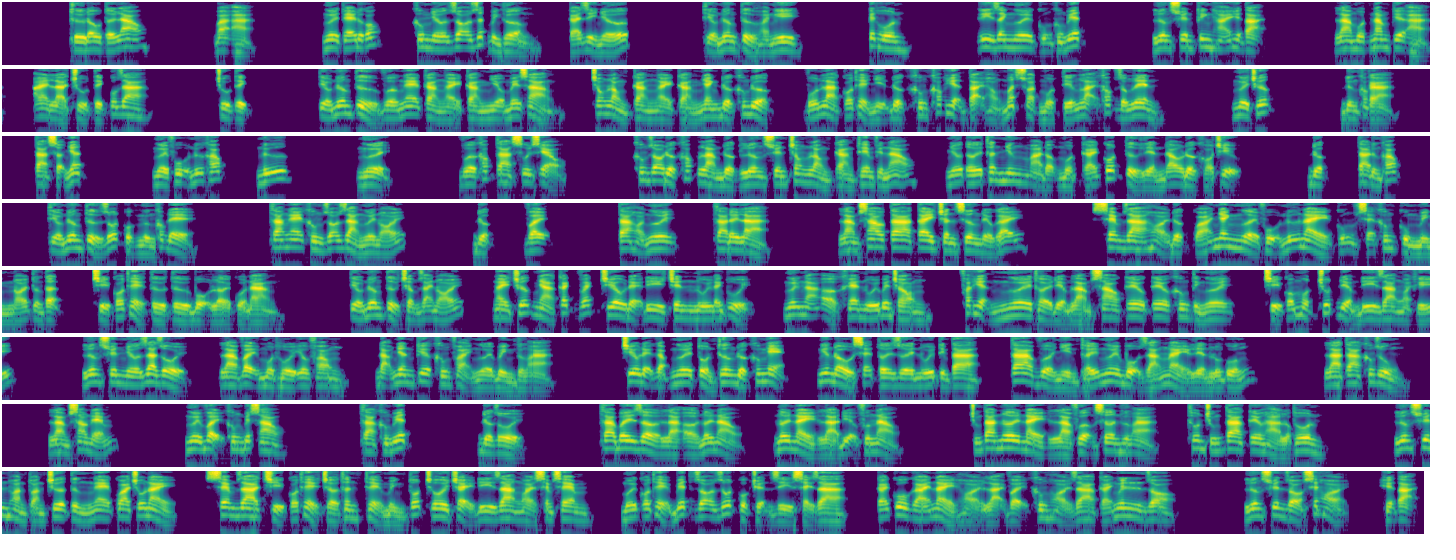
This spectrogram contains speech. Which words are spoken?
Từ đâu tới lão? Bà à người té được không nhớ rõ rất bình thường, cái gì nhớ? Tiểu nương tử hoài nghi. Kết hôn. Ghi danh ngươi cũng không biết. Lương xuyên kinh hãi hiện tại. Là một năm kia à ai là chủ tịch quốc gia? Chủ tịch. Tiểu nương tử vừa nghe càng ngày càng nhiều mê sảng, trong lòng càng ngày càng nhanh được không được, vốn là có thể nhịn được không khóc hiện tại hỏng mất soạt một tiếng lại khóc giống lên. Ngươi trước. Đừng khóc cả. Ta sợ nhất. Người phụ nữ khóc, nữ. Người. Vừa khóc ta xui xẻo. Không do được khóc làm được lương xuyên trong lòng càng thêm phiền não, nhớ tới thân nhưng mà động một cái cốt tử liền đau được khó chịu được, ta đừng khóc. Tiểu nương tử rốt cuộc ngừng khóc để. Ta nghe không rõ ràng ngươi nói. Được, vậy, ta hỏi ngươi, ta đây là làm sao ta tay chân xương đều gãy? Xem ra hỏi được quá nhanh người phụ nữ này cũng sẽ không cùng mình nói tường tận, chỉ có thể từ từ bộ lời của nàng. Tiểu nương tử chậm rãi nói, ngày trước nhà cách vách chiêu đệ đi trên núi đánh tuổi, ngươi ngã ở khe núi bên trong, phát hiện ngươi thời điểm làm sao kêu kêu không tình ngươi, chỉ có một chút điểm đi ra ngoài khí. Lương xuyên nhớ ra rồi, là vậy một hồi yêu phong, đạo nhân kia không phải người bình thường à? Chiêu đệ gặp ngươi tổn thương được không nhẹ nghiêng đầu sẽ tới dưới núi tìm ta ta vừa nhìn thấy ngươi bộ dáng này liền luôn cuống. Là ta không dùng. Làm sao ném? Ngươi vậy không biết sao? Ta không biết. Được rồi. Ta bây giờ là ở nơi nào? Nơi này là địa phương nào? Chúng ta nơi này là phượng sơn hương Hà, thôn chúng ta kêu hà lộc thôn. Lương xuyên hoàn toàn chưa từng nghe qua chỗ này xem ra chỉ có thể chờ thân thể mình tốt trôi chạy đi ra ngoài xem xem mới có thể biết rõ rốt cuộc chuyện gì xảy ra. Cái cô gái này hỏi lại vậy không hỏi ra cái nguyên do. Lương xuyên dò xét hỏi hiện tại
